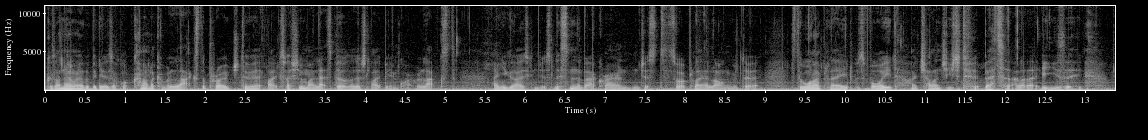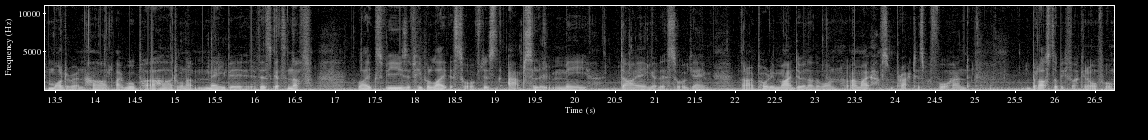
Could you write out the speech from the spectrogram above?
because I know my other videos I've got kind of like a relaxed approach to it, like especially my Let's Build, I just like being quite relaxed, and you guys can just listen in the background and just sort of play along and do it. So the one I played was Void. I challenge you to do it better. I like that easy, moderate, and hard. I will put a hard one up maybe if this gets enough likes, views, if people like this sort of just absolute me dying at this sort of game, then I probably might do another one. I might have some practice beforehand, but I'll still be fucking awful.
